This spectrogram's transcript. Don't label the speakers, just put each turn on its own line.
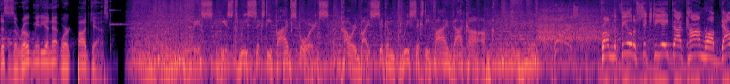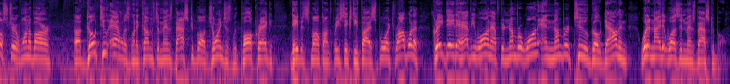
This is a Rogue Media Network podcast.
This is 365 Sports, powered by Sicem365.com.
Waters from the field of 68.com. Rob Dauster, one of our uh, go to analysts when it comes to men's basketball, joins us with Paul Craig, David Smoke on 365 Sports. Rob, what a great day to have you on after number one and number two go down, and what a night it was in men's basketball.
